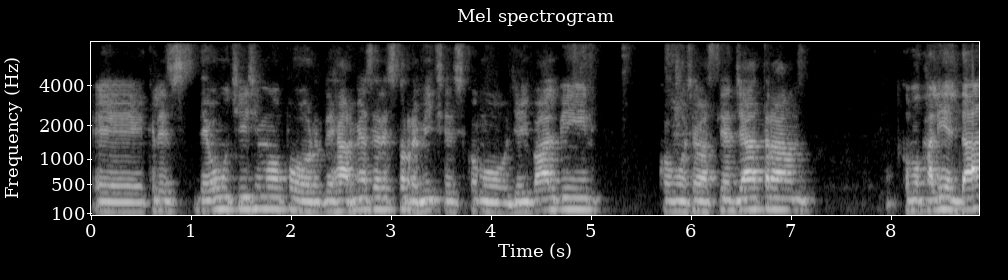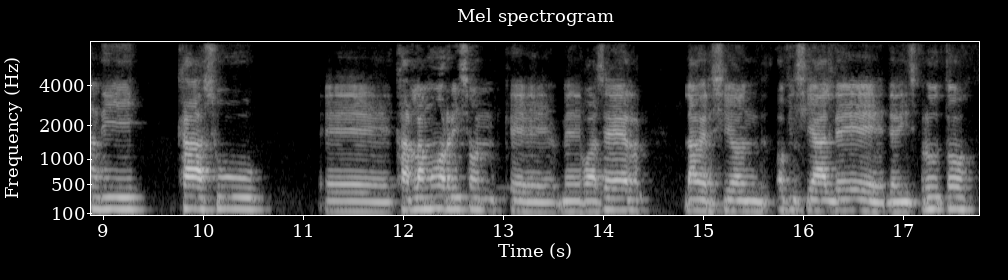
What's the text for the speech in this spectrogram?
eh, que les debo muchísimo por dejarme hacer estos remixes como J Balvin, como Sebastián Yatra, como Cali el Dandy, Kazu, eh, Carla Morrison, que me dejó hacer la versión oficial de, Disfruto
